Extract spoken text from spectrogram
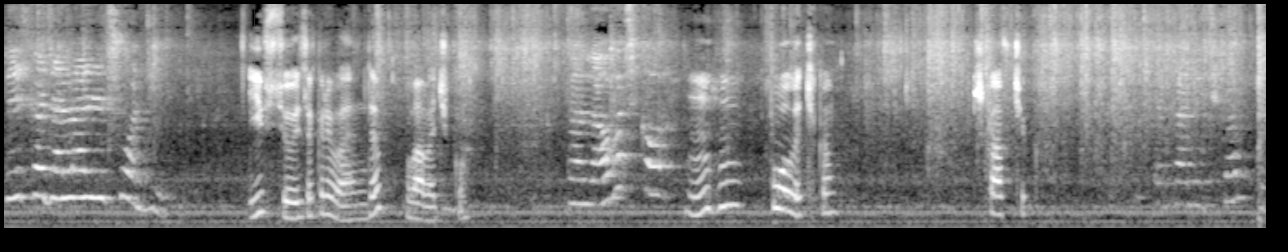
Ты сказала еще один. И все, и закрываем, да? Лавочку. А лавочка? Угу. Полочка. Шкафчик. Это не шкафчик.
